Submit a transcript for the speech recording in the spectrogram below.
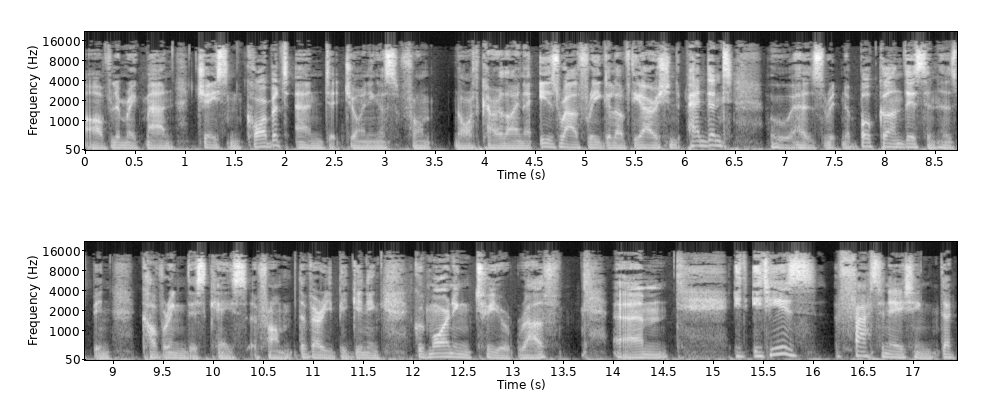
of Limerick man Jason Corbett, and joining us from North Carolina is Ralph Riegel of the Irish Independent, who has written a book on this and has been covering this case from the very beginning. Good morning to you, Ralph. Um, it, it is fascinating that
